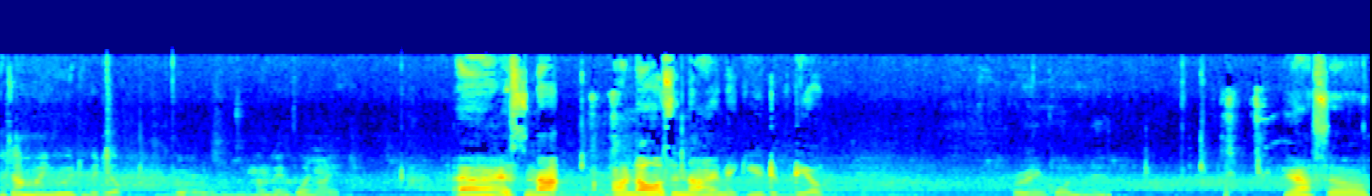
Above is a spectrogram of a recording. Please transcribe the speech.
It's on my YouTube video. I'm playing Fortnite. Uh, it's not. Uh, no, is not how I make a YouTube video. We're recording it. Yeah, so.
